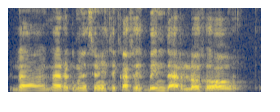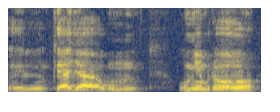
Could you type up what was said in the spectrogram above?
recomendación en este caso es vendarlos o que haya un, miembro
